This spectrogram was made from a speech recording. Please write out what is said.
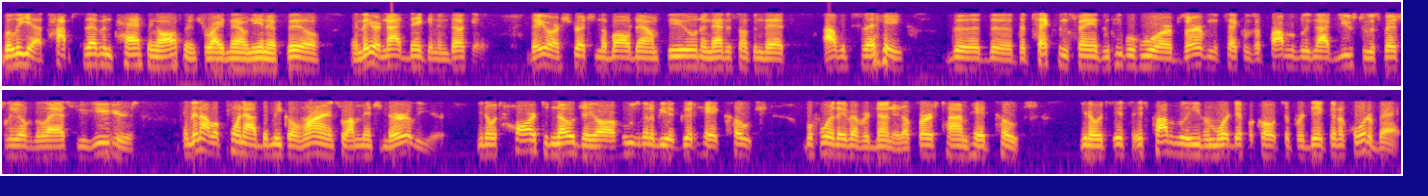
believe, yeah, top seven passing offense right now in the NFL, and they are not dinking and dunking. They are stretching the ball downfield, and that is something that I would say the the the Texans fans and people who are observing the Texans are probably not used to, especially over the last few years. And then I would point out DeMeco Ryan, who I mentioned earlier. You know, it's hard to know, JR. Who's going to be a good head coach before they've ever done it, a first time head coach you know, it's it's it's probably even more difficult to predict than a quarterback.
